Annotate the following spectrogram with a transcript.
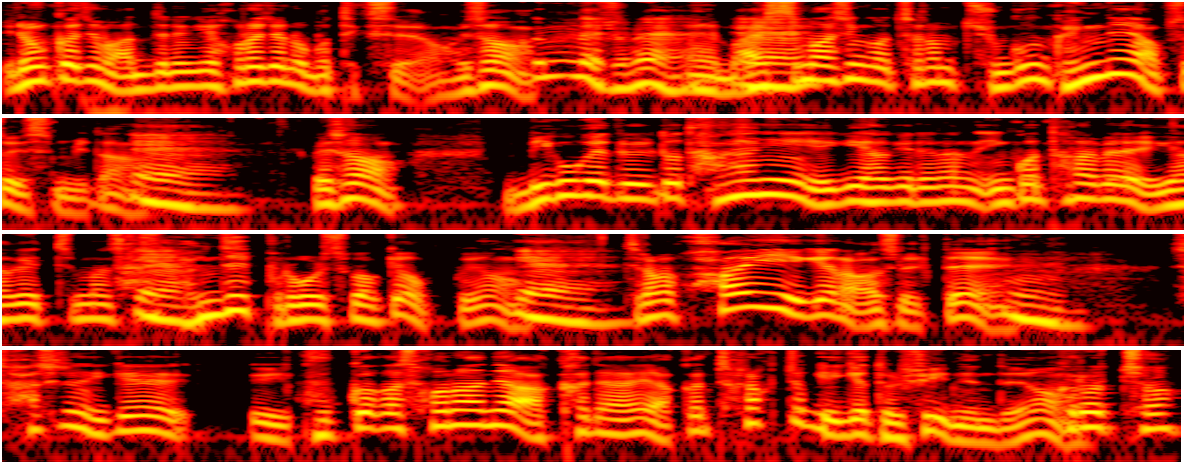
이런 까지 만드는 게 호라이즌 로보틱스예요. 그래서 끝내주네. 네, 말씀하신 것처럼 중국은 굉장히 앞서 있습니다. 예. 그래서 미국 애들도 당연히 얘기하기에는 인권 탄압에 얘기하겠지만 사실 예. 굉장히 부러울 수밖에 없고요. 예. 지난번 화웨이 얘기가 나왔을 때 음. 사실은 이게 국가가 선하냐 악하냐에 약간 철학적 얘기가 될 수 있는데요. 그렇죠.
